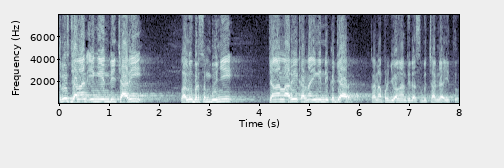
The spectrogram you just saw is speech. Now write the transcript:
Terus jangan ingin dicari lalu bersembunyi. Jangan lari karena ingin dikejar karena perjuangan tidak sebecanda itu.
